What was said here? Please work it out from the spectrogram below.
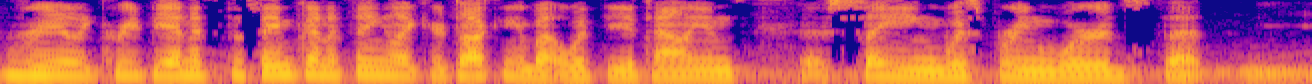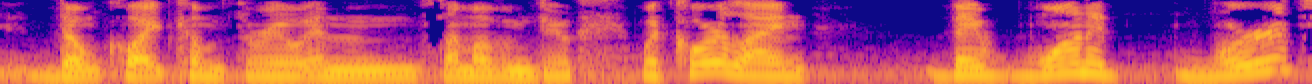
really creepy and it's the same kind of thing like you're talking about with the Italians uh, saying whispering words that don't quite come through and some of them do. With Coraline, they wanted words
